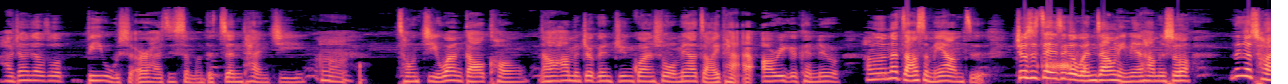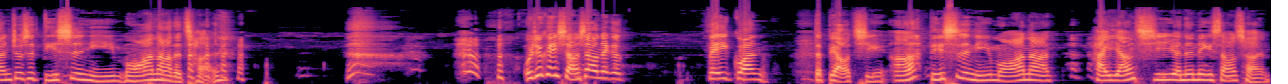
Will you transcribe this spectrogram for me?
好像叫做 B 五十二还是什么的侦探机，嗯。从几万高空，然后他们就跟军官说，我们要找一台 Auriga canoe。他们说那长什么样子？就是在这个文章里面，他们说那个船就是迪士尼摩阿娜的船。我就可以想象那个飞官的表情啊，迪士尼摩阿娜海洋奇缘的那一艘船。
